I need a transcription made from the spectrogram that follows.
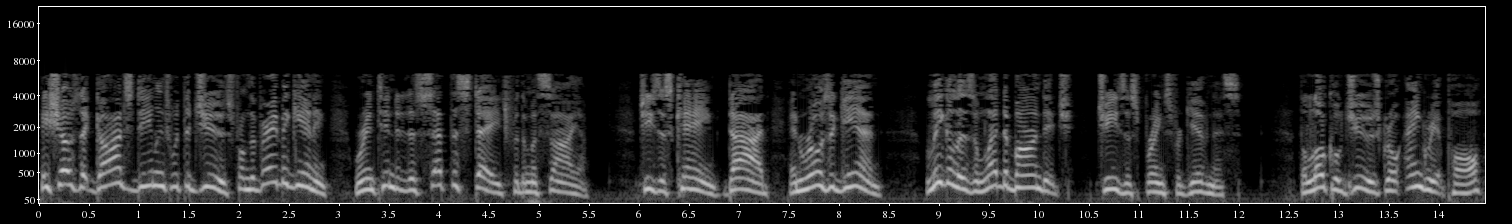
He shows that God's dealings with the Jews from the very beginning were intended to set the stage for the Messiah. Jesus came, died, and rose again. Legalism led to bondage. Jesus brings forgiveness. The local Jews grow angry at Paul,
